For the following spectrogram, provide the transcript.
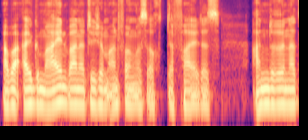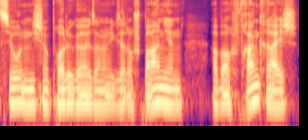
Aber allgemein war natürlich am Anfang was auch der Fall, dass andere Nationen, nicht nur Portugal, sondern wie gesagt auch Spanien, aber auch Frankreich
